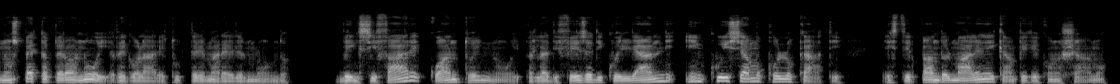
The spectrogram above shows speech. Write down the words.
Non spetta però a noi regolare tutte le maree del mondo bensì fare quanto è in noi per la difesa di quegli anni in cui siamo collocati, estirpando il male nei campi che conosciamo,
